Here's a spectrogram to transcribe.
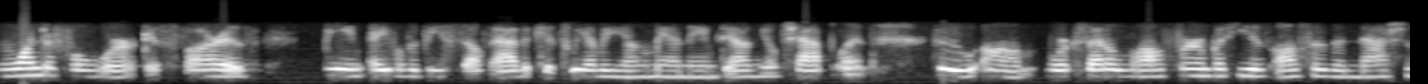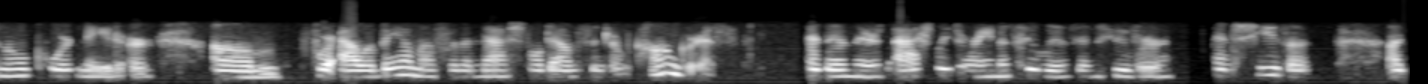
wonderful work as far as being able to be self advocates. We have a young man named Daniel Chaplin who um, works at a law firm, but he is also the national coordinator um, for Alabama for the National Down Syndrome Congress. And then there's Ashley Doremus who lives in Hoover, and she's a, a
